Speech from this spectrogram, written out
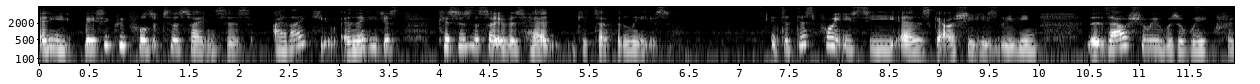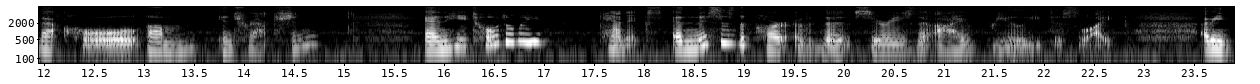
And he basically pulls it to the side and says, I like you. And then he just kisses the side of his head, gets up, and leaves. It's at this point you see as Gao is leaving that Zhao Shui was awake for that whole um, interaction. And he totally panics. And this is the part of the series that I really dislike. I mean,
